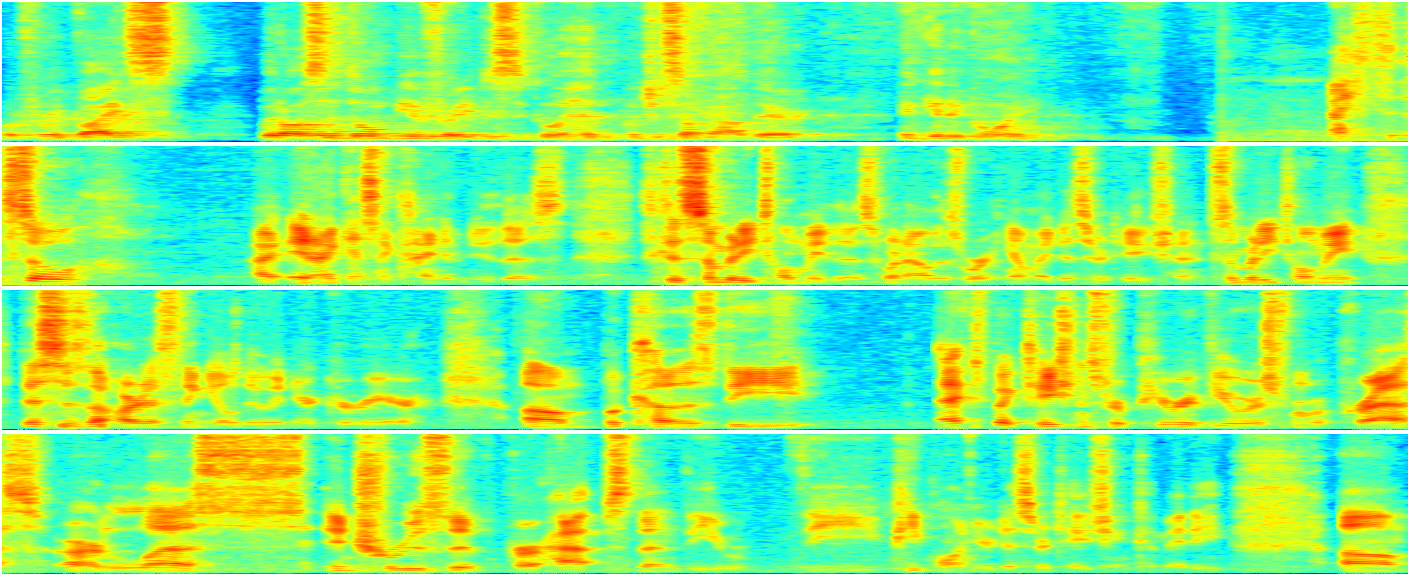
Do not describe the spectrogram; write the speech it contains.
or for advice, but also don't be afraid just to go ahead and put yourself out there and get it going. I th- so I, and I guess I kind of knew this because somebody told me this when I was working on my dissertation. Somebody told me this is the hardest thing you'll do in your career um, because the expectations for peer reviewers from a press are less intrusive, perhaps, than the the people on your dissertation committee. Um,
